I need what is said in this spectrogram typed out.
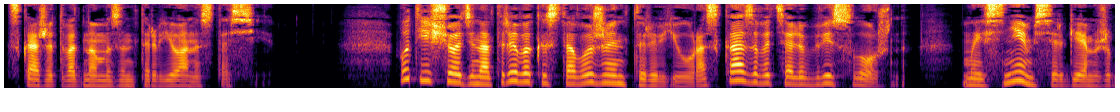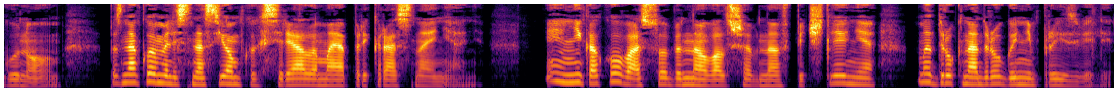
скажет в одном из интервью Анастасия. Вот еще один отрывок из того же интервью. Рассказывать о любви сложно. Мы с ним, Сергеем Жигуновым, познакомились на съемках сериала «Моя прекрасная няня». И никакого особенного волшебного впечатления мы друг на друга не произвели.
